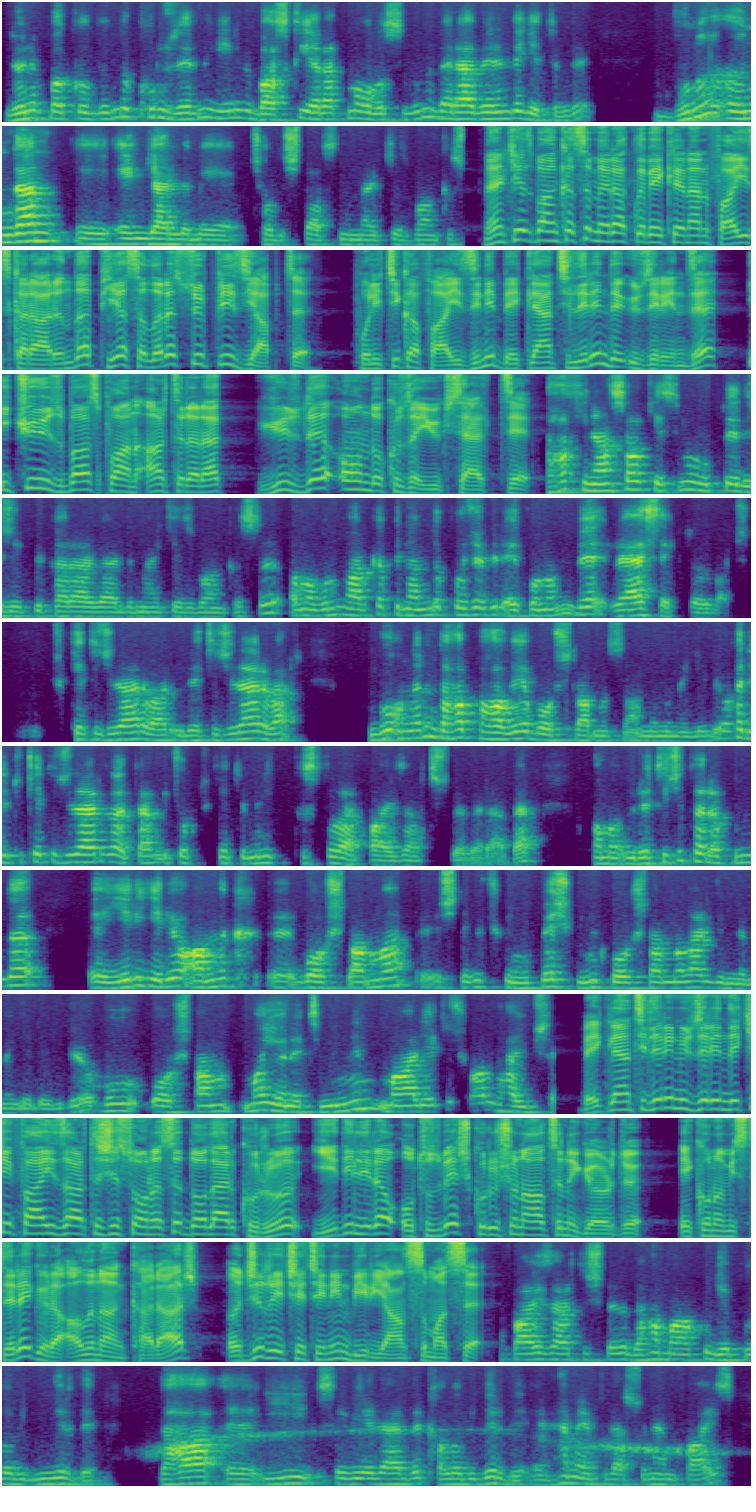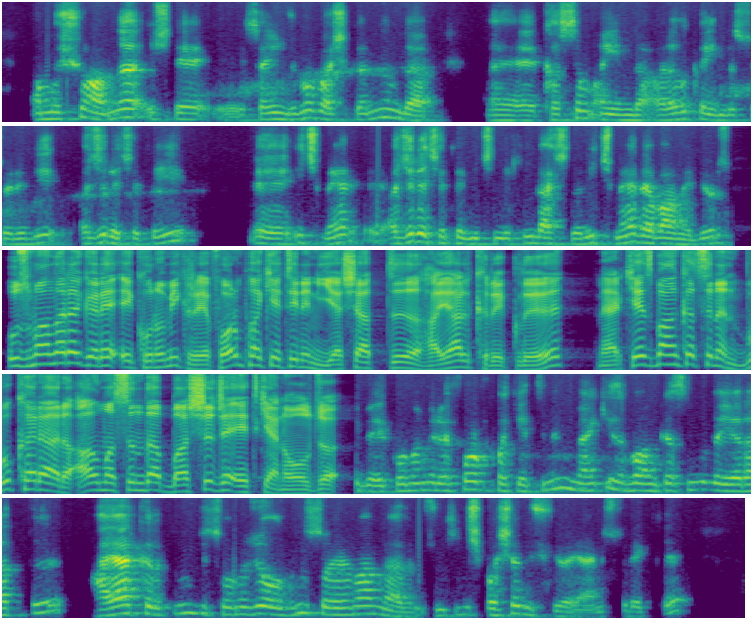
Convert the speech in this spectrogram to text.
dönüp bakıldığında kur üzerine yeni bir baskı yaratma olasılığını beraberinde getirdi. Bunu önden e, engellemeye çalıştı aslında Merkez Bankası. Merkez Bankası merakla beklenen faiz kararında piyasalara sürpriz yaptı. Politika faizini beklentilerin de üzerinde 200 bas puan artırarak %19'a yükseltti. Daha finansal kesimi mutlu edecek bir karar verdi Merkez Bankası. Ama bunun arka planında koca bir ekonomi ve reel sektör var. Tüketiciler var, üreticiler var. Bu onların daha pahalıya borçlanması anlamına geliyor. Hadi tüketiciler zaten birçok tüketimini kıstılar faiz artışıyla beraber. Ama üretici tarafında e, yeri geliyor anlık e, borçlanma, e, işte 3 günlük, 5 günlük borçlanmalar gündeme gelebiliyor. Bu borçlanma yönetiminin maliyeti şu an daha yüksek. Beklentilerin üzerindeki faiz artışı sonrası dolar kuru 7 lira 35 kuruşun altını gördü. Ekonomistlere göre alınan karar acı reçetenin bir yansıması. Faiz artışları daha makul yapılabilirdi. Daha e, iyi seviyelerde kalabilirdi. Yani hem enflasyon hem faiz. Ama şu anda işte e, Sayın Cumhurbaşkanı'nın da e, Kasım ayında, Aralık ayında söylediği acı reçeteyi e, içmeye, acı reçetenin içindeki ilaçları içmeye devam ediyoruz. Uzmanlara göre ekonomik reform paketinin yaşattığı hayal kırıklığı, Merkez Bankası'nın bu kararı almasında başlıca etken oldu. Ekonomi reform paketinin Merkez Bankası'nda da yarattığı hayal kırıklığının bir sonucu olduğunu söylemem lazım. Çünkü iş başa düşüyor yani sürekli.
